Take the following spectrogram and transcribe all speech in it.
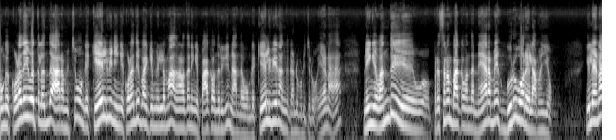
உங்கள் குலதெய்வத்திலேருந்து ஆரம்பித்து உங்கள் கேள்வி நீங்கள் குழந்தை பாக்கியம் இல்லைமா அதனால தான் நீங்கள் பார்க்க வந்திருக்கீங்க. நான் அந்த உங்கள் கேள்வியை நாங்கள் கண்டுபிடிச்சிருவோம். ஏன்னா நீங்கள் வந்து பிரசனம் பார்க்க வந்த நேரமே குரு ஓரையில் அமையும். இல்லைன்னா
